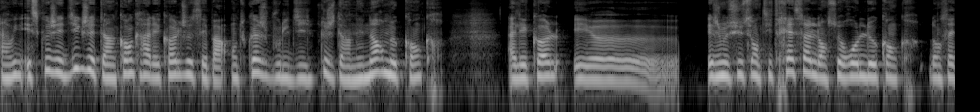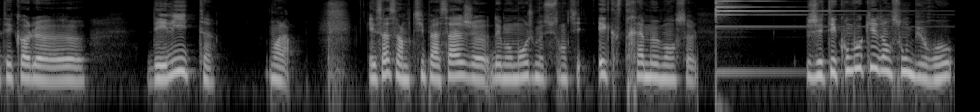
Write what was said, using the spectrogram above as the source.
Ah oui, est-ce que j'ai dit que j'étais un cancre à l'école? Je sais pas. En tout cas, je vous le dis, que j'étais un énorme cancre à l'école et, euh, et je me suis sentie très seule dans ce rôle de cancre, dans cette école euh, d'élite. Voilà. Et ça, c'est un petit passage euh, des moments où je me suis sentie extrêmement seule. J'étais convoquée dans son bureau,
